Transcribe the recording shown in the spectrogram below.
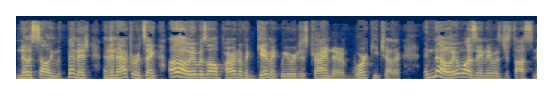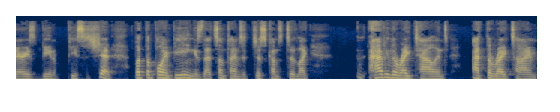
no selling the finish, and then afterwards saying, oh, it was all part of a gimmick. We were just trying to work each other. And no, it wasn't. It was just Austin Aries being a piece of shit. But the point being is that sometimes it just comes to like, having the right talent at the right time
